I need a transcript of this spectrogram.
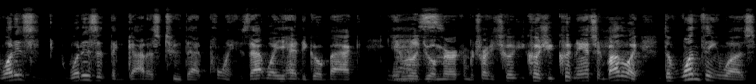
what is what is it that got us to that point? Is that why you had to go back and yes. really do American Betrayal because you couldn't answer it? by the way, the one thing was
